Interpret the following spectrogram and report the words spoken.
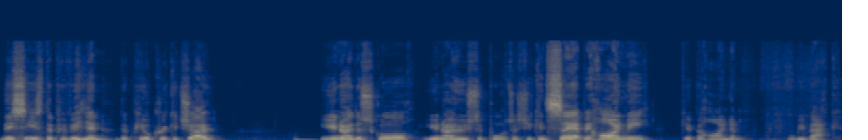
This is the Pavilion, the Peel Cricket Show. You know the score. You know who supports us. You can see it behind me. Get behind them. We'll be back.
